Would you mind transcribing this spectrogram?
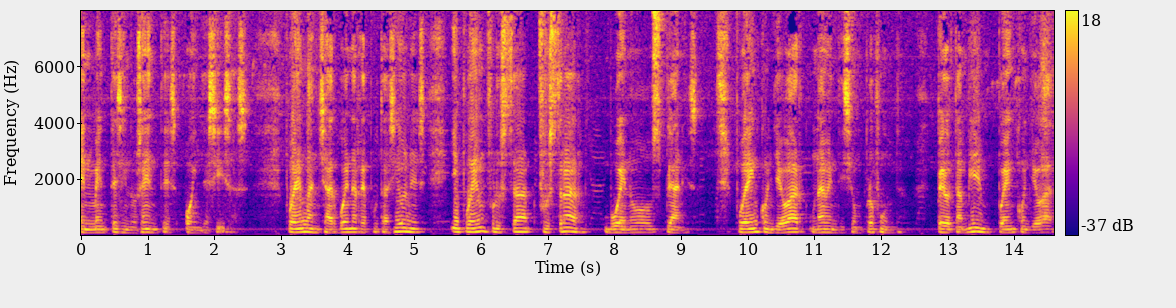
en mentes inocentes o indecisas. Pueden manchar buenas reputaciones y pueden frustrar, buenos planes. Pueden conllevar una bendición profunda, pero también pueden conllevar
